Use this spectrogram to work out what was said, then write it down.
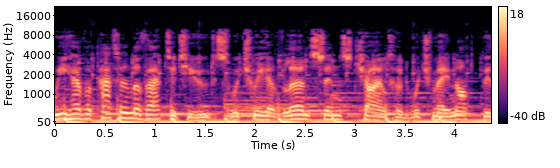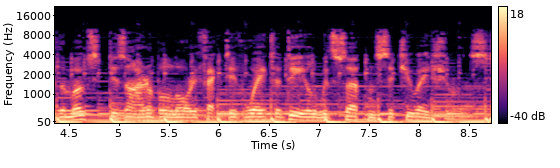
We have a pattern of attitudes which we have learned since childhood which may not be the most desirable or effective way to deal with certain situations.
